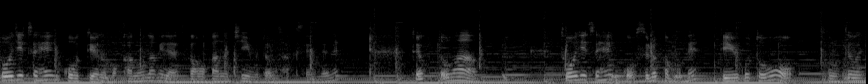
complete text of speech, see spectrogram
当日変更っていうのも可能なわけじゃないですか。他のチームとの作戦でね。ということは当日変更するかもねっていうことをその当日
